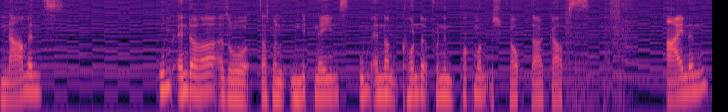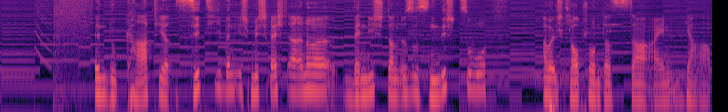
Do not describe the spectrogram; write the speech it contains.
Namensumänderer, also dass man Nicknames umändern konnte von den Pokémon. Ich glaube, da gab es einen in Ducatia City, wenn ich mich recht erinnere. Wenn nicht, dann ist es nicht so. Aber ich glaube schon, dass es da einen gab.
